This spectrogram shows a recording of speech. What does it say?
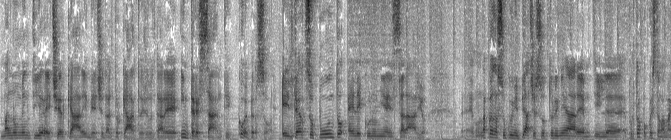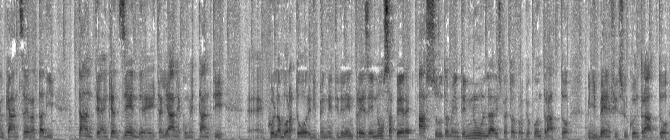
ma non mentire e cercare invece d'altro canto di risultare interessanti come persone. E il terzo punto è l'economia e il salario. Una cosa su cui mi piace sottolineare, il, purtroppo questa è una mancanza in realtà di tante anche aziende italiane come tanti eh, collaboratori, dipendenti delle imprese e non sapere assolutamente nulla rispetto al proprio contratto, quindi benefit sul contratto,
